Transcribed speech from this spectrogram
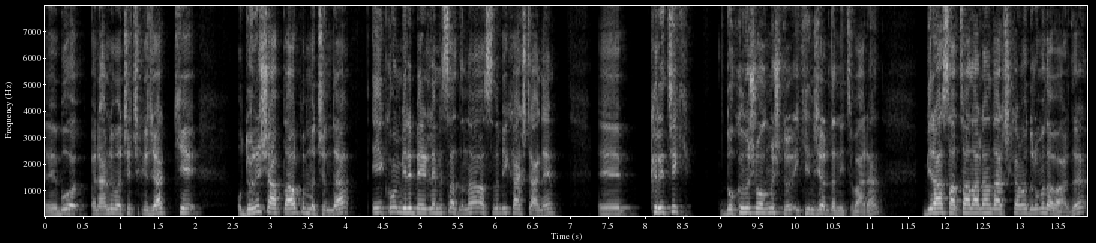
e, bu önemli maça çıkacak ki o dönüş yaptığı Avrupa maçında ilk 11'i belirlemesi adına aslında birkaç tane e, kritik dokunuş olmuştu ikinci yarıdan itibaren. Biraz hatalardan ders çıkarma durumu da vardı.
